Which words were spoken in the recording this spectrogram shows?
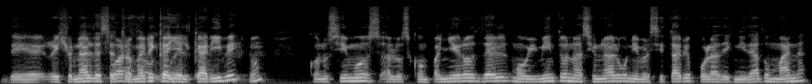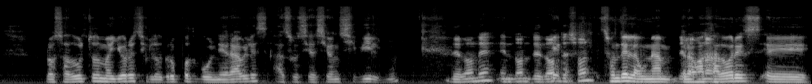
de, regional de Centroamérica y el. Caribe, ¿no? Conocimos a los compañeros del Movimiento Nacional Universitario por la Dignidad Humana, los adultos mayores y los grupos vulnerables, Asociación Civil, ¿no? ¿De dónde? ¿En dónde, dónde son? Son de la UNAM, De la UNAM. trabajadores eh,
